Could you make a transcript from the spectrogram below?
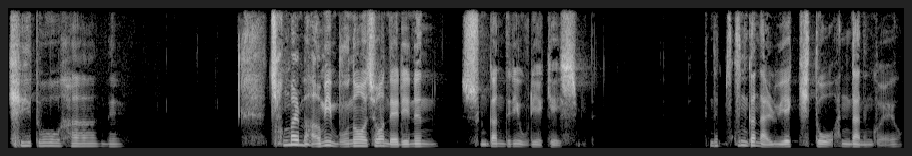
기도하네. 정말 마음이 무너져 내리는 순간들이 우리에게 있습니다. 근데 누군가 날 위해 기도한다는 거예요.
